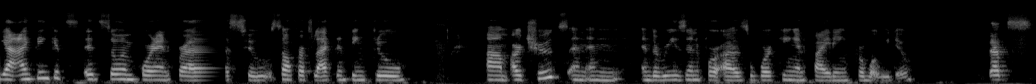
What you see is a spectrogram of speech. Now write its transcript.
yeah i think it's it's so important for us to self-reflect and think through um, our truths and and and the reason for us working and fighting for what we do that's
